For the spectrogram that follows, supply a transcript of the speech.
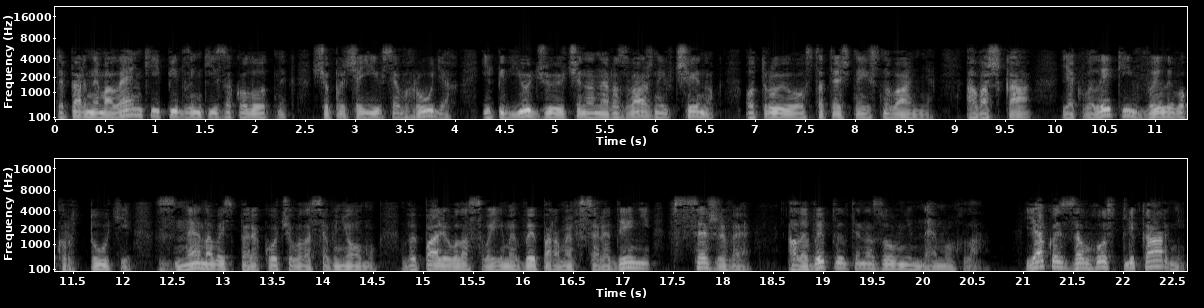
Тепер не маленький підленький заколотник, що причаївся в грудях і, під'юджуючи на нерозважний вчинок, отруював статечне існування, а важка, як великий виливок ртуті, з ненависть перекочувалася в ньому, випалювала своїми випарами всередині все живе, але випливти назовні не могла. Якось завгосп лікарні,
